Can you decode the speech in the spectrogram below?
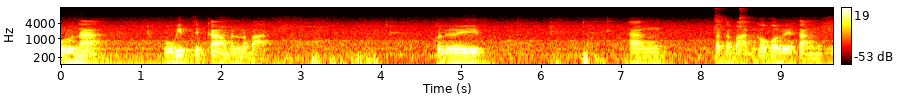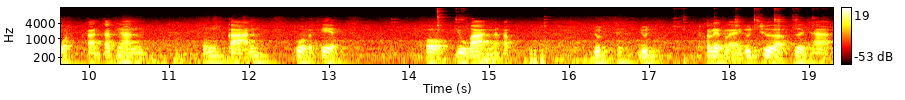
โคโรนาโควิด -19 มันระบาด ก็เลย ทางรัฐบาลเขาก็เลยสั่งงดการจัดงานสงการทั่วประเทศ ก็อยู่บ้านนะครับยุดยุดเขาเรียกอะไรยุดเชื่อเพื่อชาติ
